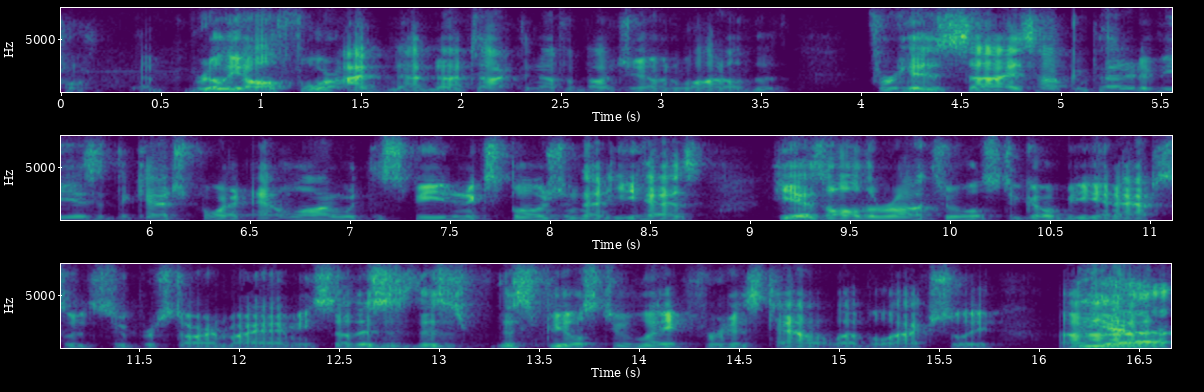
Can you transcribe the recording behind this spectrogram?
really all four. I've I've not talked enough about Jaylen Waddle. For his size, how competitive he is at the catch point, along with the speed and explosion that he has, he has all the raw tools to go be an absolute superstar in Miami. So this is this is this feels too late for his talent level, actually. Uh, yeah,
